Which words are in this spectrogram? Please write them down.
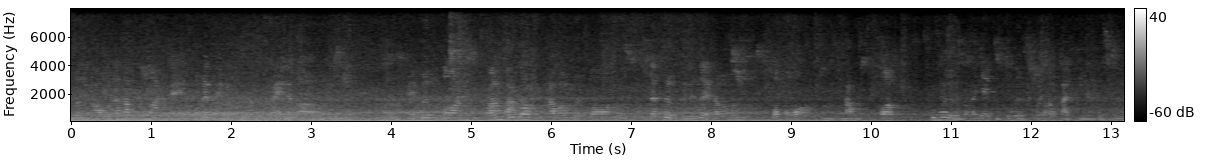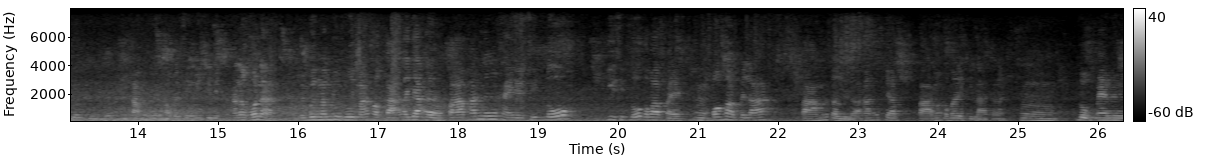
เบิ่งเอานะครับเพราะว่าไอ้พวกนั้นไอ้ไอ้แล้วก็ไอ้เบื้องต้นความฝันก็ทำมาเปิดบอและเพิ่มขึ้นเรื่อยๆครับว่ามันบอพอทำเพราะทุ กมือมันก็แย่ถึงทุกมือไม่ต้องการกินทุกมือทำเอาเป็นสิ่งมีชีวิตอันละคนอะไปเบื้องน้ำยูทูบมาเขากะระยะเออปลาพันหนึ่งให้สิบโลยี่สิบโลก็ว่าไปเพราะเขาเวลาปลามันก็เหลือฮะจะปลามันก็ไม่ได้กินหลายกันนะอืมลูกแม่หนึง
